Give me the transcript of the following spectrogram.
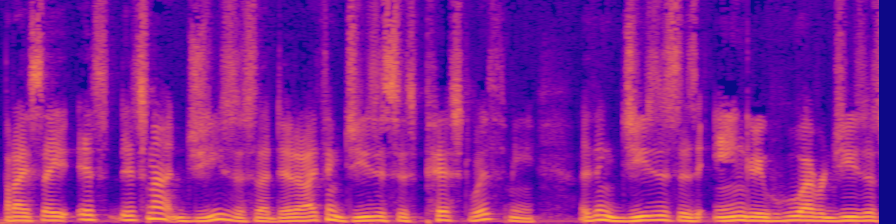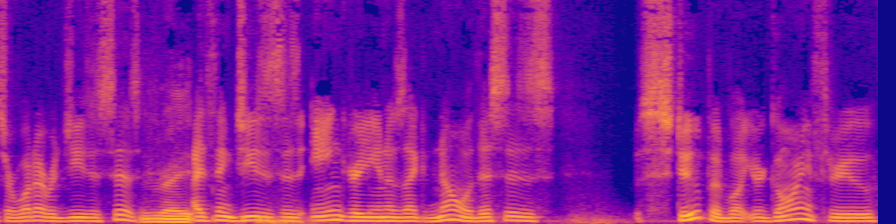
But I say it's it's not Jesus that did it. I think Jesus is pissed with me. I think Jesus is angry, whoever Jesus or whatever Jesus is. Right. I think Jesus is angry and is like, no, this is stupid what you're going through.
